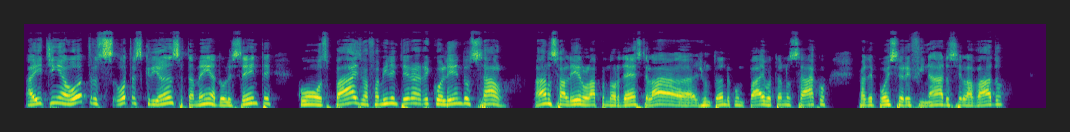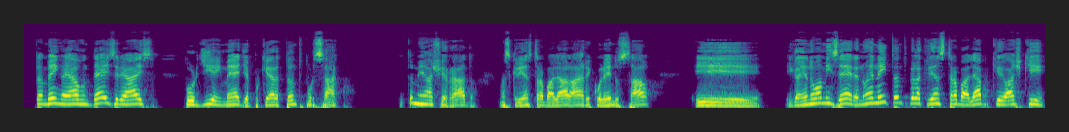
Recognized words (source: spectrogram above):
Aí tinha outros, outras crianças também, adolescente, com os pais, a família inteira recolhendo sal. Lá no saleiro, lá para o Nordeste, lá juntando com o pai, botando no saco, para depois ser refinado, ser lavado também ganhavam 10 reais por dia em média, porque era tanto por saco. Eu também acho errado. Umas crianças trabalhar lá recolhendo sal e, e ganhando uma miséria. Não é nem tanto pela criança trabalhar, porque eu acho que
